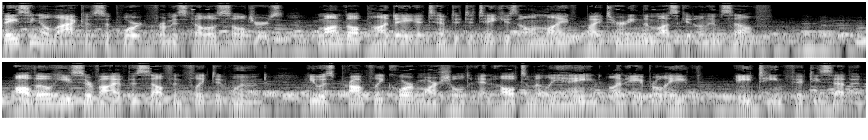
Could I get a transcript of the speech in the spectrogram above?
Facing a lack of support from his fellow soldiers, Mangal Pandey attempted to take his own life by turning the musket on himself. Although he survived the self-inflicted wound, he was promptly court-martialed and ultimately hanged on April 8, 1857.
